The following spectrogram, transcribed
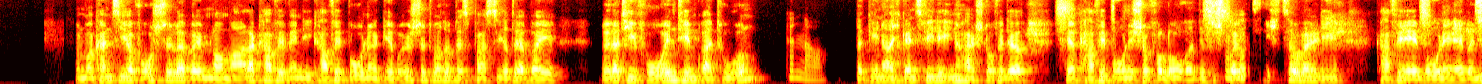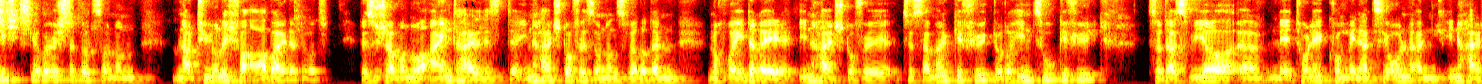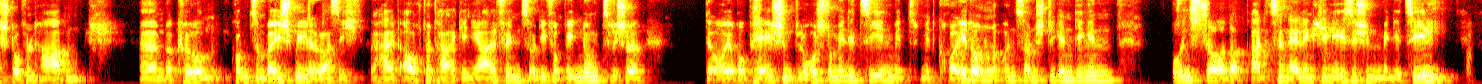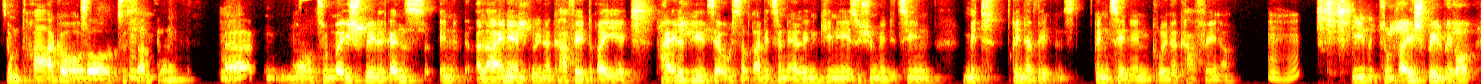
Und man kann sich ja vorstellen, beim normalen Kaffee, wenn die Kaffeebohne geröstet wird, das passiert ja bei relativ hohen Temperaturen. Genau. Da gehen eigentlich ganz viele Inhaltsstoffe der, der Kaffeebohne schon verloren. Das ist bei Mhm. uns nicht so, weil die Kaffeebohne eben nicht geröstet wird, sondern natürlich verarbeitet wird. Das ist aber nur ein Teil des, der Inhaltsstoffe, sondern es werden dann noch weitere Inhaltsstoffe zusammengefügt oder hinzugefügt, sodass wir äh, eine tolle Kombination an Inhaltsstoffen haben. Ähm, da kommt, kommt zum Beispiel, was ich halt auch total genial finde, so die Verbindung zwischen der europäischen Klostermedizin mit, mit Kräutern und sonstigen Dingen und der, der traditionellen chinesischen Medizin zum Tragen oder Mhm. zusammen, äh, Mhm. wo zum Beispiel ganz in, alleine im grünen Kaffee drei Heilpilze aus der traditionellen chinesischen Medizin mit drin, drin sind in grüner Kaffee. Ne? Mhm. Die zum Beispiel wieder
